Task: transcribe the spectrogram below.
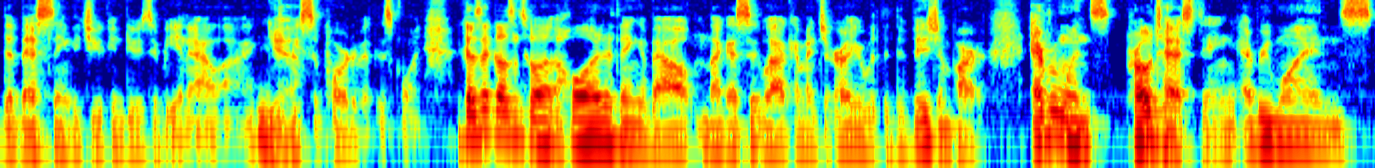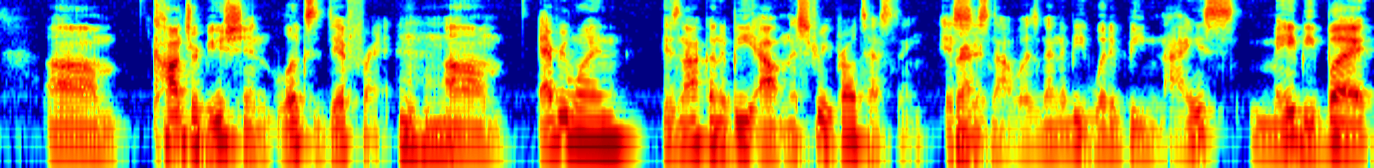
the best thing that you can do to be an ally and to be supportive at this point. Because that goes into a whole other thing about, like I said, like I mentioned earlier with the division part, everyone's protesting, everyone's um, contribution looks different Mhm. um, everyone is not going to be out in the street protesting. It's Right. just not what it's going to be. Would it be nice? Maybe, but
